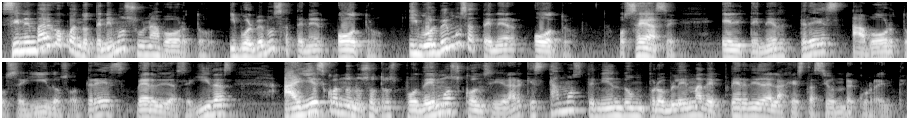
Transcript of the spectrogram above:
Sin embargo, cuando tenemos un aborto y volvemos a tener otro, y volvemos a tener otro, o sea, el tener tres abortos seguidos o tres pérdidas seguidas, ahí es cuando nosotros podemos considerar que estamos teniendo un problema de pérdida de la gestación recurrente.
